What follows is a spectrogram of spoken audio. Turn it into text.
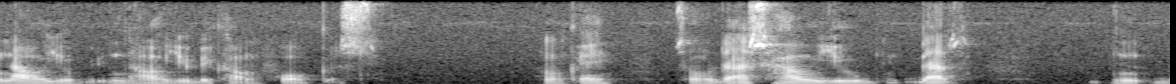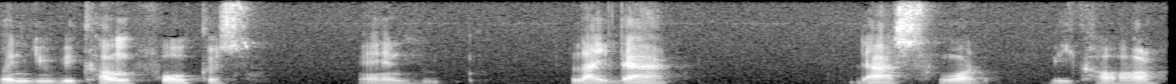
Now you now you become focused. Okay, so that's how you that when you become focused, and like that, that's what we call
